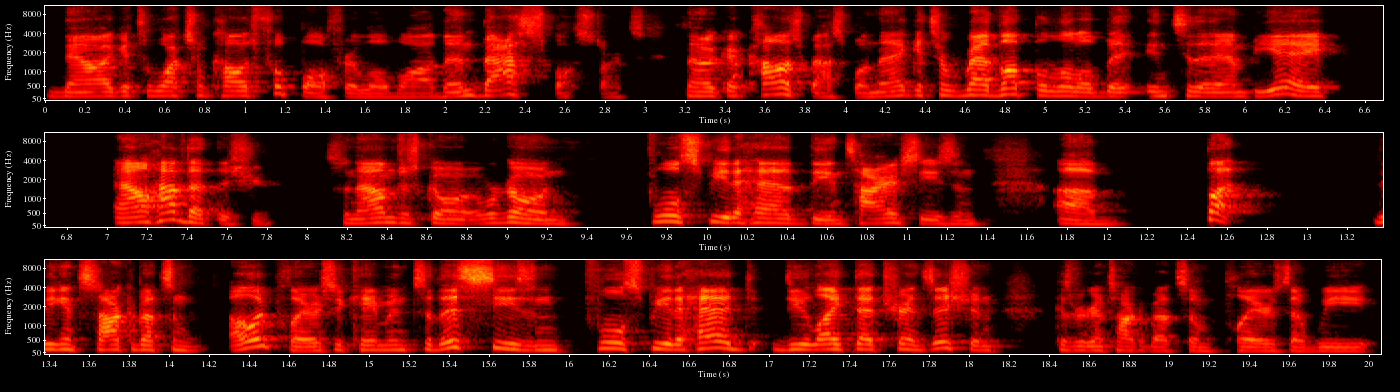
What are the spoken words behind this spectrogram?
Now I get to watch some college football for a little while. Then basketball starts. Now I got college basketball. Now I get to rev up a little bit into the NBA, and I don't have that this year. So now I'm just going. We're going full speed ahead the entire season. Um, but we can talk about some other players who came into this season full speed ahead. Do you like that transition? Because we're going to talk about some players that we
